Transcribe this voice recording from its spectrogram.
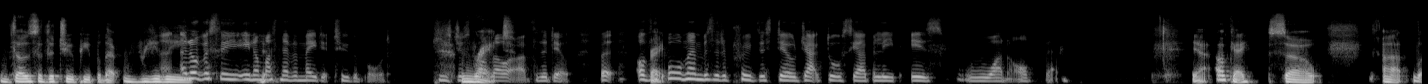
those are the two people that really and obviously, Elon Musk never made it to the board. He's just Right. right. up for the deal. But of the Right. board members that approved this deal, Jack Dorsey, I believe, is one of them. Yeah. Okay. So, uh, uh,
